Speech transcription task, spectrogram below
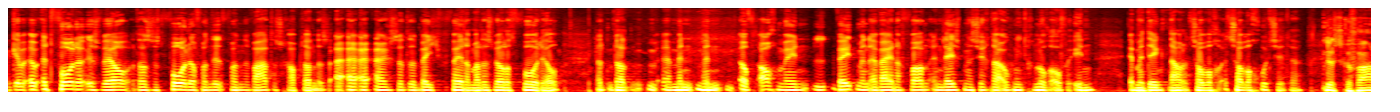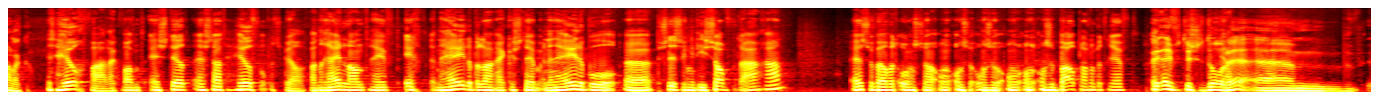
kijk, het voordeel is wel, dat is het voordeel van, dit, van de waterschap. Dan, is, eigenlijk is dat een beetje vervelend, maar dat is wel het voordeel. Dat, dat men, men, over het algemeen weet men er weinig van en leest men zich daar ook niet genoeg over in. En men denkt, nou, het zal wel, het zal wel goed zitten. Dat is gevaarlijk. Het is heel gevaarlijk, want er, stelt, er staat heel veel op het spel. Want Rijnland heeft echt een hele belangrijke stem... en een heleboel uh, beslissingen die Zandvoort aangaan. Zowel wat onze, onze, onze, onze bouwplannen betreft. Even tussendoor, ja. hè. Um, we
